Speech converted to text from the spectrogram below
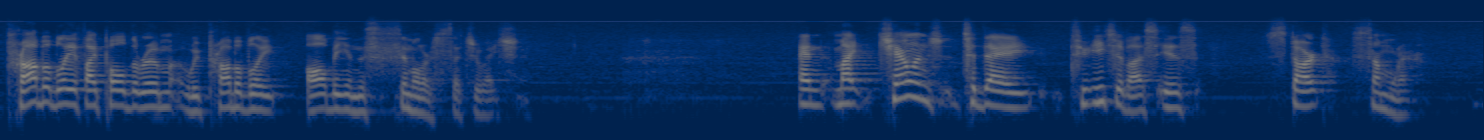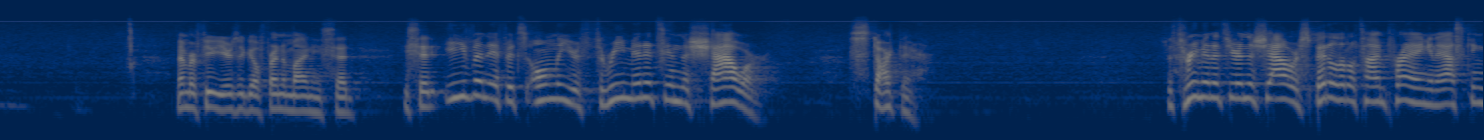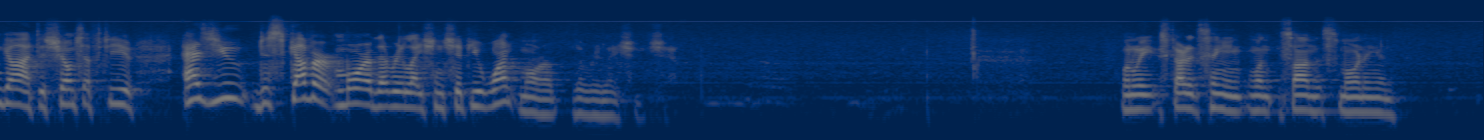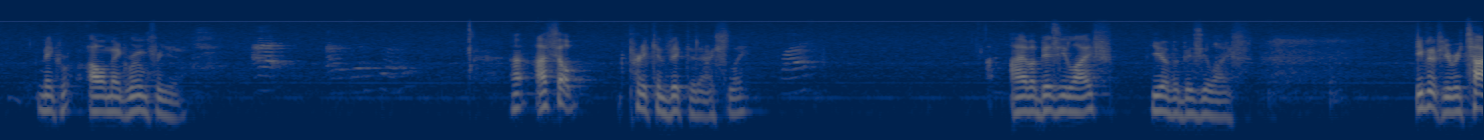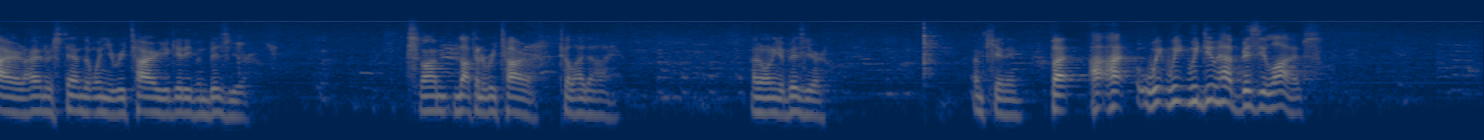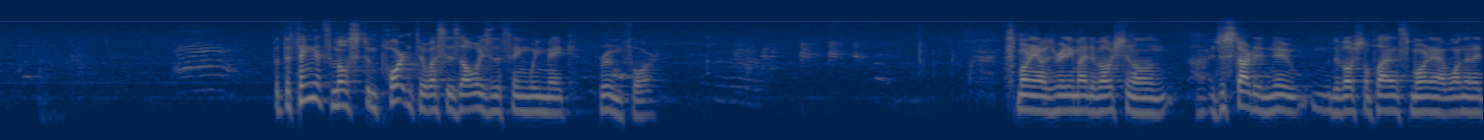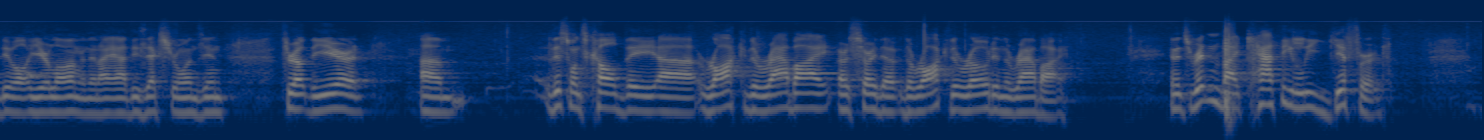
Probably, if I polled the room, we'd probably all be in this similar situation. And my challenge today to each of us is start somewhere. Remember a few years ago, a friend of mine, he said, he said, even if it's only your three minutes in the shower, start there. The three minutes you're in the shower, spend a little time praying and asking God to show Himself to you. As you discover more of the relationship, you want more of the relationship. when we started singing one song this morning and make, I'll make room for you. I, felt pretty convicted, actually. I have a busy life. You have a busy life. Even if you're retired, I understand that when you retire, you get even busier. So I'm not going to retire till I die. I don't want to get busier. I'm kidding. But I, I, we, we, we do have busy lives. But the thing that's most important to us is always the thing we make room for. This morning I was reading my devotional and I just started a new devotional plan this morning. I have one that I do all year long, and then I add these extra ones in throughout the year. And um, this one's called the uh, Rock, the Rabbi, or sorry, the, the Rock, the Road, and the Rabbi. And it's written by Kathie Lee Gifford.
